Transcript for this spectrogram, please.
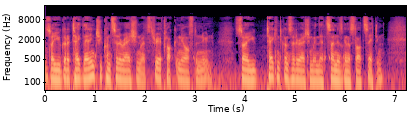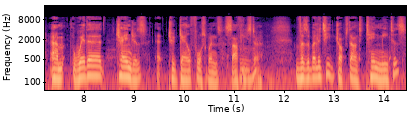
So you've got to take that into consideration. It's three o'clock in the afternoon. So you take into consideration when that sun is going to start setting. Um, the weather changes at, to gale force winds, southeaster. Visibility drops down to 10 meters.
